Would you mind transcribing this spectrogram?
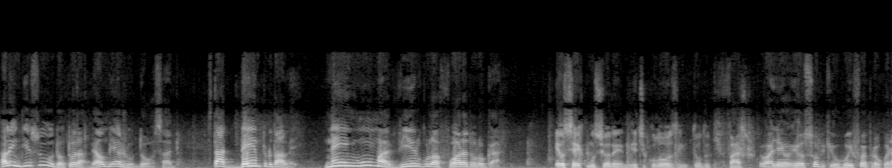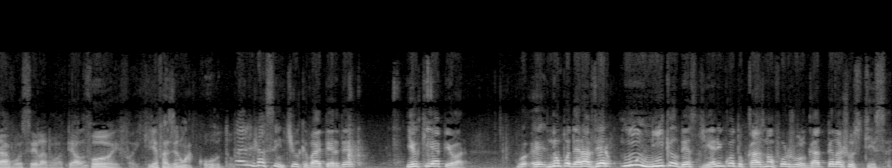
Além disso, o doutor Abel me ajudou, sabe? Está dentro da lei. Nenhuma vírgula fora do lugar. Eu sei como o senhor é meticuloso em tudo que faz. Olha, eu, eu soube que o Rui foi procurar você lá no hotel. Né? Foi, foi. Queria fazer um acordo. Ele já sentiu que vai perder. E o que é pior, não poderá haver um níquel desse dinheiro enquanto o caso não for julgado pela justiça.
